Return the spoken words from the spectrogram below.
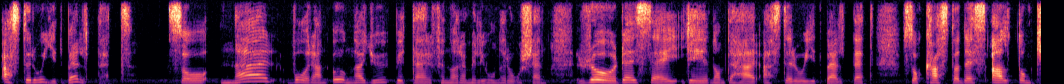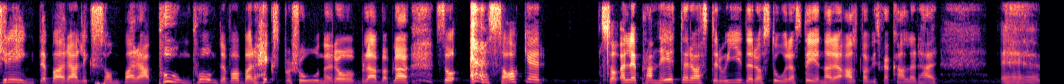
asteroidbältet. Så när våran unga Jupiter för några miljoner år sedan rörde sig genom det här asteroidbältet så kastades allt omkring. Det bara liksom bara pum, pum, det var bara explosioner och bla bla bla. Så saker som, eller planeter och asteroider och stora stenar, allt vad vi ska kalla det här, eh,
